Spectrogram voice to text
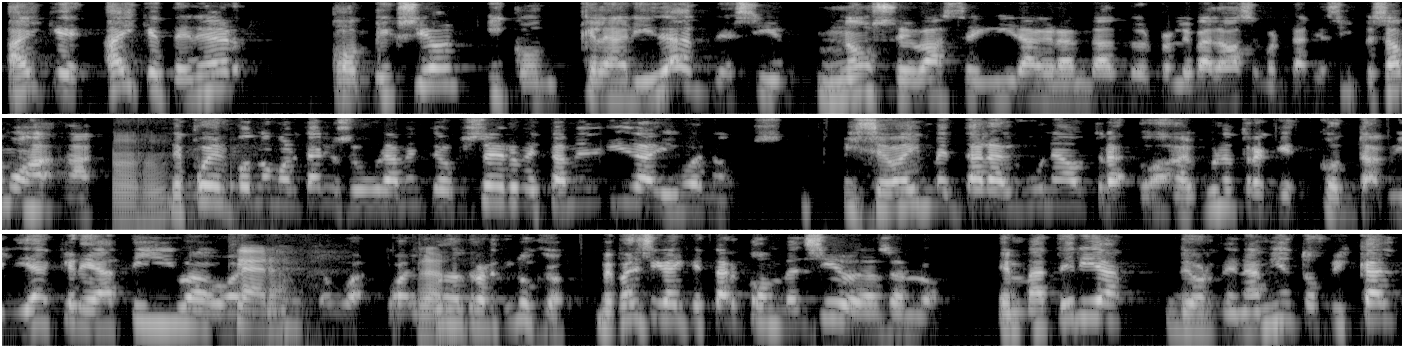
hay que, hay que tener convicción y con claridad decir no se va a seguir agrandando el problema de la base monetaria. Si empezamos a, después el Fondo Monetario seguramente observe esta medida y bueno, y se va a inventar alguna otra alguna otra contabilidad creativa o, algún, otro artilugio. Me parece que hay que estar convencido de hacerlo. En materia de ordenamiento fiscal,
